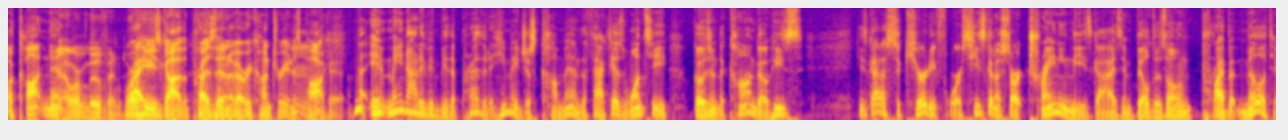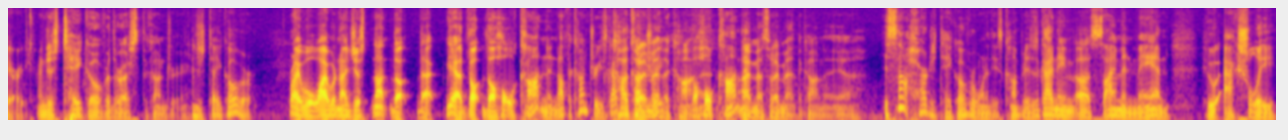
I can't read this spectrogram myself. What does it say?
a continent. Now we're moving. Where Right. he's got the president of every country in his pocket. No, it may not even be the president. He may just come in. The fact is, once he goes into the Congo, he's he's got a security force. He's going to start training these guys and build his own private military And just take over the rest of the country. and just take over. Right. Well, why wouldn't I just not the, that? Yeah, the, the whole continent, not the country. He's got That's the what I country, meant. The continent. the whole continent. I, that's what I meant. The continent. Yeah. it's not hard to take over one of these companies. There's a guy named uh, Simon Mann who actually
